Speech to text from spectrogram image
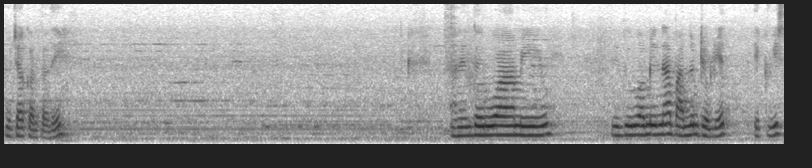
पूजा करतात हे. आणि दुर्वा मी दुर्वा मी ना बांधून ठेवली आहेत एकवीस.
